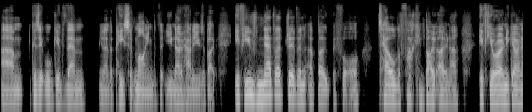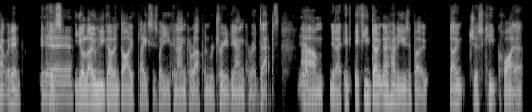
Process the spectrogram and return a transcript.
Um, because it will give them, you know, the peace of mind that you know how to use a boat. If you've never driven a boat before, tell the fucking boat owner if you're only going out with him because Yeah, yeah. you'll only go and dive places where you can anchor up and retrieve the anchor at depth. Yeah. Um, you know, if if you don't know how to use a boat, don't just keep quiet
